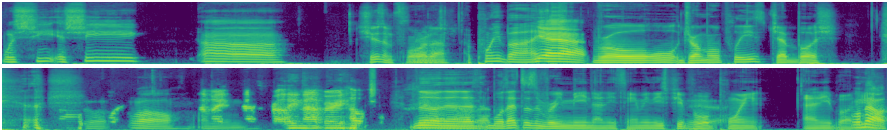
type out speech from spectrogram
was she is she uh She was in Florida. A point by yeah roll drum roll please Jeb Bush. uh, well I might- mean, probably not very helpful. No, Yeah, no, no, that, that's- well, that doesn't really mean anything. I mean, these people Yeah. appoint anybody. well no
